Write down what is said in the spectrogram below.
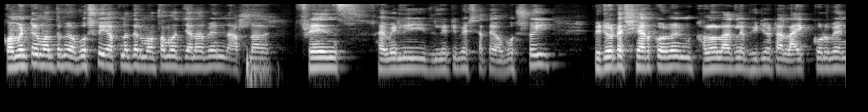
কমেন্টের মাধ্যমে অবশ্যই আপনাদের মতামত জানাবেন, আপনার ফ্রেন্ডস ফ্যামিলি রিলেটিভের সাথে অবশ্যই ভিডিওটা শেয়ার করবেন। ভালো লাগলে ভিডিওটা লাইক করবেন।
